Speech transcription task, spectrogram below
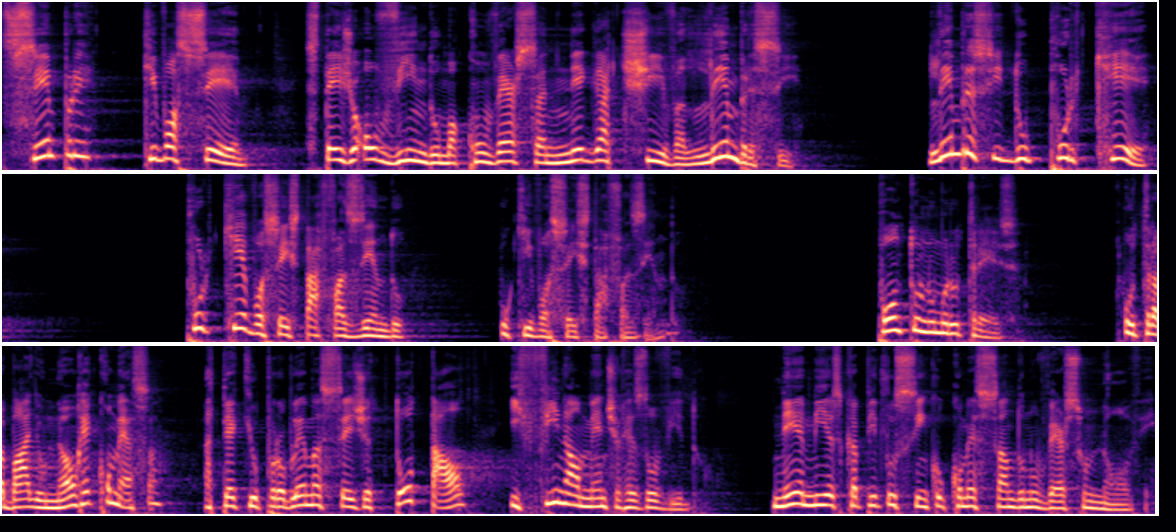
Sempre que você esteja ouvindo uma conversa negativa, lembre-se. Lembre-se do porquê. Por que você está fazendo o que você está fazendo? Ponto número 3. O trabalho não recomeça até que o problema seja total e finalmente resolvido. Neemias capítulo 5, começando no verso 9.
